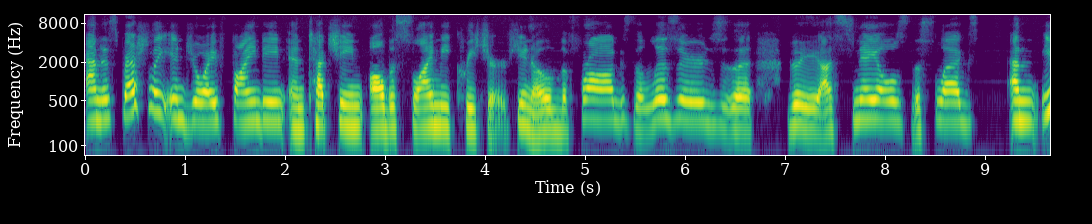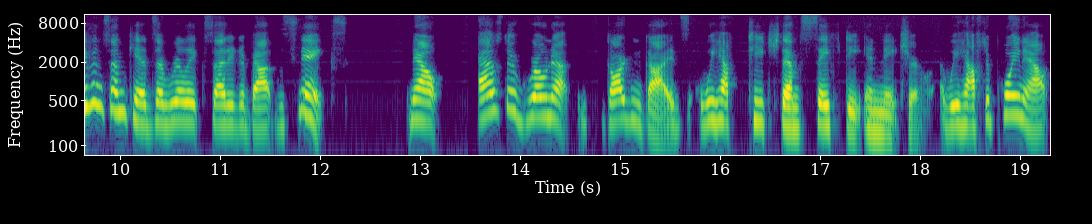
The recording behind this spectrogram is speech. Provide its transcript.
and especially enjoy finding and touching all the slimy creatures, you know, the frogs, the lizards, the, the uh, snails, the slugs. And even some kids are really excited about the snakes. Now, as they're grown up garden guides, we have to teach them safety in nature. We have to point out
